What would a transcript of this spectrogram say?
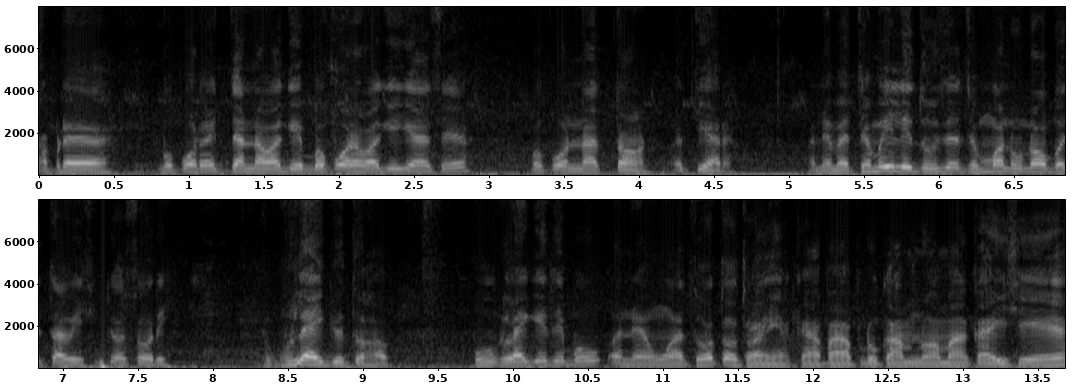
આપણે બપોરે અત્યારના વાગે, બપોરે વાગી ગયા છે. બપોરના ત્રણ અત્યારે. અને મેં જમી લીધું છે, જમવાનું ન બતાવી શક્યો સોરી ભૂલાઈ ગયું તો હા ભૂખ લાગી હતી બહુ અને હું આ જોતો હતો અહીંયા કે આ આપણું કામનું આમાં કાંઈ છે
